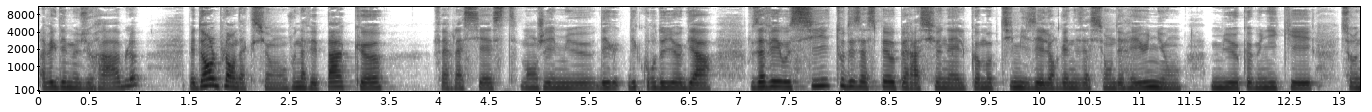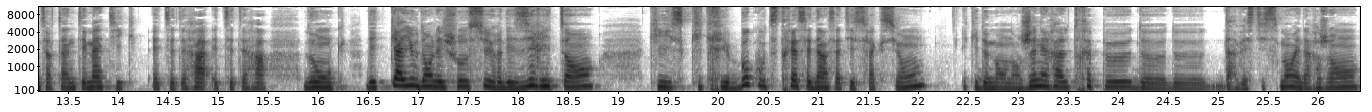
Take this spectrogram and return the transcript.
avec des mesurables. Mais dans le plan d'action, vous n'avez pas que faire la sieste, manger mieux, des, cours de yoga. Vous avez aussi tous des aspects opérationnels comme optimiser l'organisation des réunions, mieux communiquer sur une certaine thématique, etc., etc. Donc, des cailloux dans les chaussures et des irritants qui, qui créent beaucoup de stress et d'insatisfaction et qui demandent en général très peu d'investissement et d'argent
